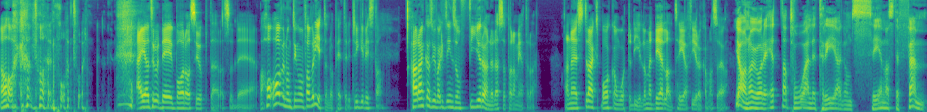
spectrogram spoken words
Ja, kan ta en påtår. Nej, jag tror det är bara att se upp där. Alltså det... ha, har vi någonting om favoriten då, Peter, i triggerlistan? Han rankas ju faktiskt in som fyra under dessa parametrar. Han är strax bakom Waterdeal, de är delad 3-4 kan man säga. Ja, han har ju varit etta, två eller tre de senaste fem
